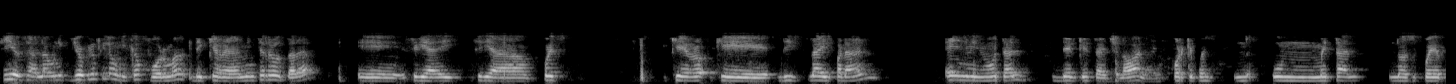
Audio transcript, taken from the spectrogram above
Sí, o sea, la única, yo creo que la única forma de que realmente rebotara eh, sería, sería, pues, que, que la dispararan en el mismo metal del que está hecho la bala, porque pues un metal no se puede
